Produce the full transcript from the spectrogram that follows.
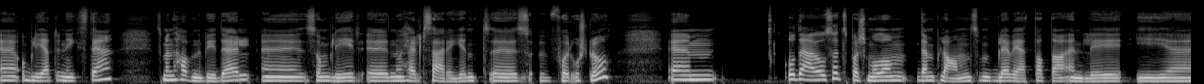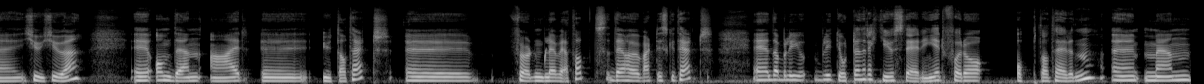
eh, å bli et unikt sted. Som en havnebydel som blir noe helt særegent for Oslo. Em, og det er jo også et spørsmål om den planen som ble vedtatt da endelig i eh, 2020, eh, om den er utdatert. før den ble vedtatt. Det har jo vært diskutert. Det har blitt gjort en rekke justeringer for å oppdatere den, men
